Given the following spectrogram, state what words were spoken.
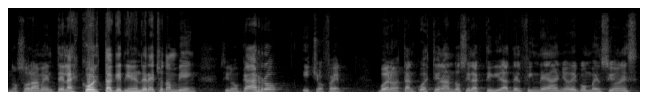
No solamente la escolta que tienen derecho también, sino carro y chofer. Bueno, están cuestionando si la actividad del fin de año de convenciones,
